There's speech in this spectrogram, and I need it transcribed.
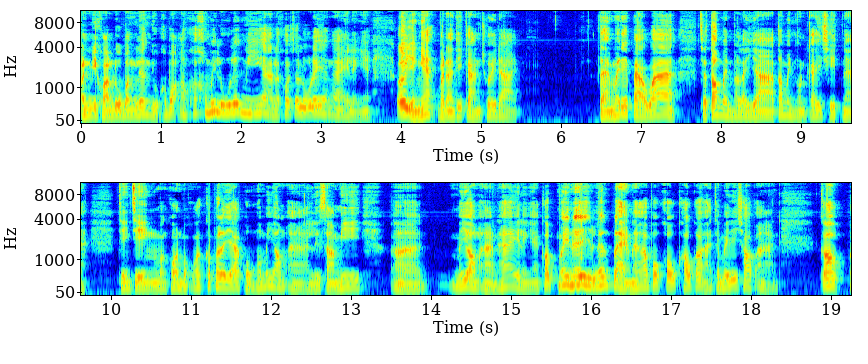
มันมีความรู้บางเรื่องอยู่เขาบอกเอาเขาเขาไม่รู้เรื่องนี้อะแล้วเขาจะรู้ได้ยังไงอะไรเงี้ยเอออย่างเงี้ยบรรณาธิการช่วยได้ แต่ไม่ได้แปลว่าจะต้องเป็นภรรยาต้องเป็นคนใกล้ชิดนะจริง ๆ บางคนบอกว่าก็ภรรยาผมเขาไม่ยอมอ่าน หรือสามีอ่า ไม่ยอมอ่านให้อะไรเงี้ยก็ไม่ได้เรื่องแปลกนะครับเพราะเขาเขาก็อาจจะไม่ได้ชอบอ่าน ก็ไป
